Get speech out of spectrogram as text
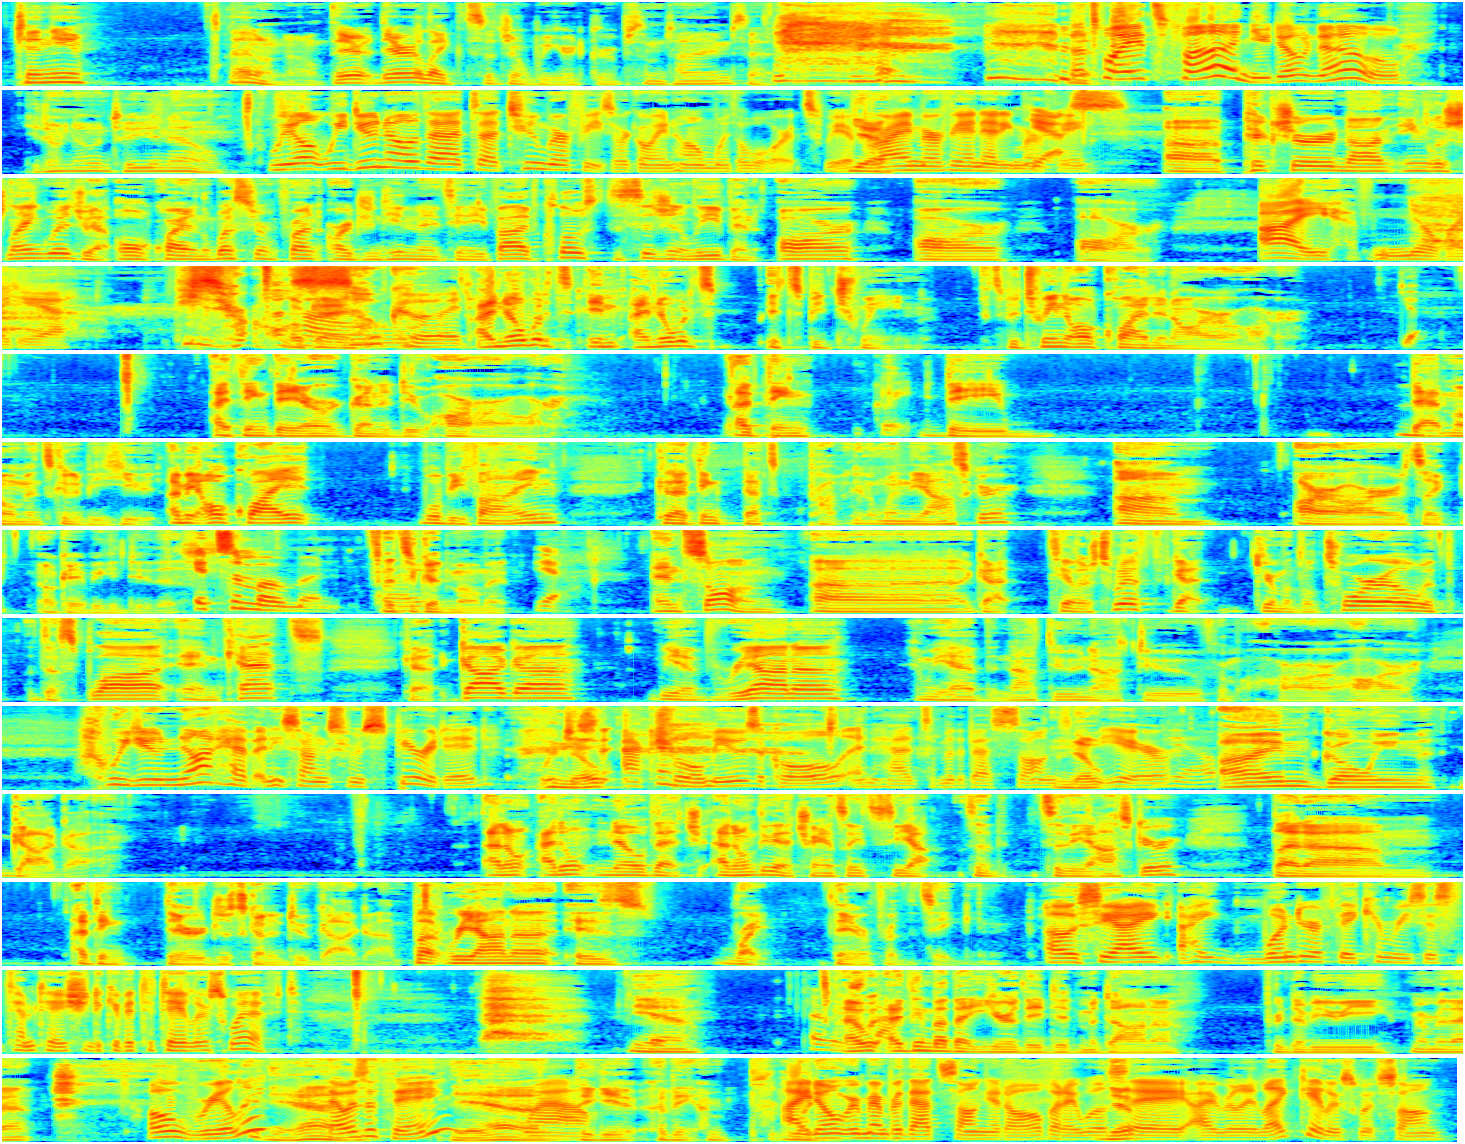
Can you? I don't know. They're they're like such a weird group sometimes that That's why it's fun. You don't know. you don't know until you know. We all we do know that uh, two Murphys are going home with awards. We have Yeah. Ryan Murphy and Eddie Murphy. Yes. Uh, picture non-English language. We got All Quiet on the Western Front, Argentina, 1985. Close decision to leave and R R R. I have no idea. These are all Okay. so good. I know what it's. In, I know what it's. It's between. It's between All Quiet and R R Yeah. I think they are going to do RRR. I think Great. they. That moment's going to be huge. I mean, All Quiet will be fine because I think that's probably going to win the Oscar. Um, RRR is like okay, we can do this. It's a moment. it's a good moment. Yeah. and song. Uh, got Taylor Swift, got Guillermo del Toro with Desplat and Katz, got Gaga, we have Rihanna, and we have the Naatu Naatu from RRR. We do not have any songs from Spirited, which is an actual musical and had some of the best songs Nope. of the year. Yeah. I'm going Gaga. I don't. I don't know if that. I don't think that translates to the, to, to the Oscar, but um, I think they're just going to do Gaga. But Rihanna is right there for the taking. Oh, see, I, I wonder if they can resist the temptation to give it to Taylor Swift. Yeah, There is I, w- that. I think about that year they did Madonna for WE. Remember that? Oh, really? Yeah, That was a thing? Yeah, Wow. Gave, I think I'm. pr- I don't remember that song at all, but I will Yep. say I really like Taylor Swift's song.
